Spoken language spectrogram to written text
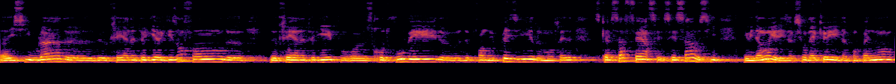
euh, ici ou là de, créer un atelier avec des enfants, de, créer un atelier pour se retrouver, de, prendre du plaisir, de montrer ce qu'elles savent faire. C'est ça aussi. Évidemment, il y a les actions d'accueil et d'accompagnement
